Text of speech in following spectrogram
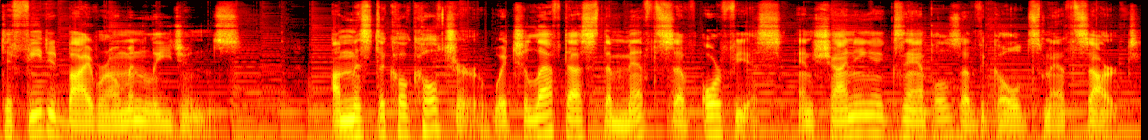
defeated by Roman legions. A mystical culture which left us the myths of Orpheus and shining examples of the goldsmith's art.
